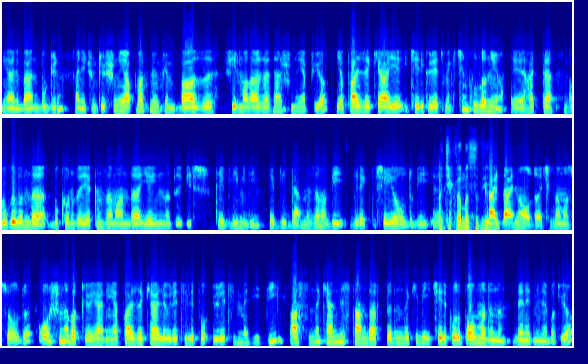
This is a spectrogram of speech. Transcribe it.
Yani ben bugün hani çünkü şunu yapmak mümkün. Bazı firmalar zaten şunu yapıyor. Yapay zekayı içerik üretmek için kullanıyor. E, hatta Google'ın da bu konuda yakın zamanda yayınladığı bir tebliğ mi diyeyim? Tebliğ denmez ama bir direkt şeyi oldu. Bir e, açıklaması diye. Guideline oldu, açıklaması oldu. O şuna bakıyor. Yani yapay zeka ile üretilip üretilmediği değil aslında kendi standartlarındaki bir içerik olup olmadığının denetimine bakıyor.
